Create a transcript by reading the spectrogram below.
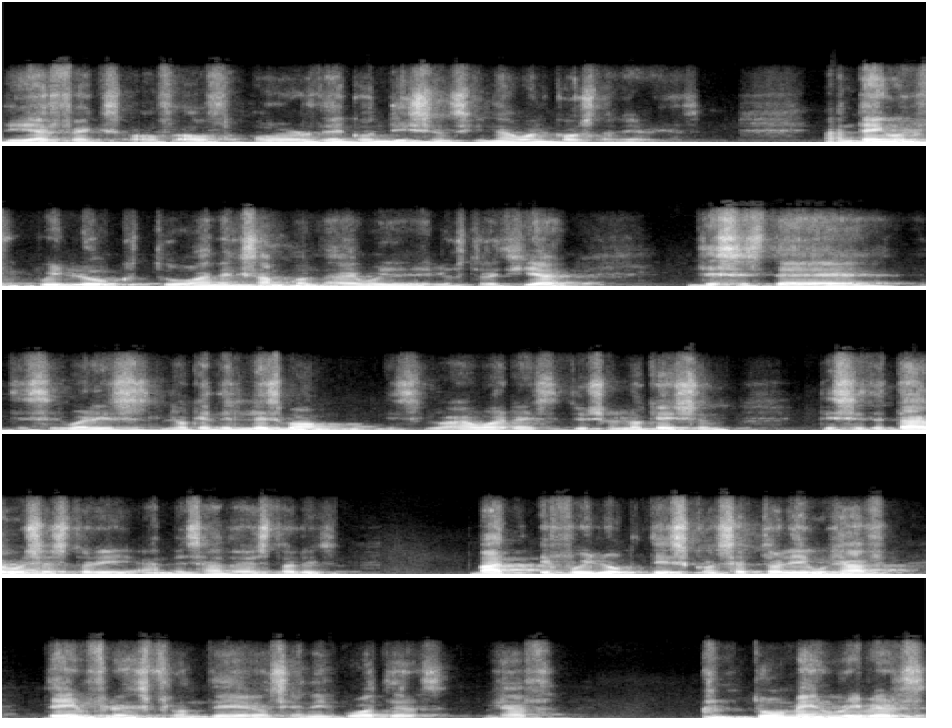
the effects of, of or the conditions in our coastal areas. And then if we look to an example that I will illustrate here, this is the this is where is located Lisbon. Is our institution location. This is the Tagus estuary and the Sado estuaries. But if we look this conceptually, we have the influence from the oceanic waters. We have two main rivers,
